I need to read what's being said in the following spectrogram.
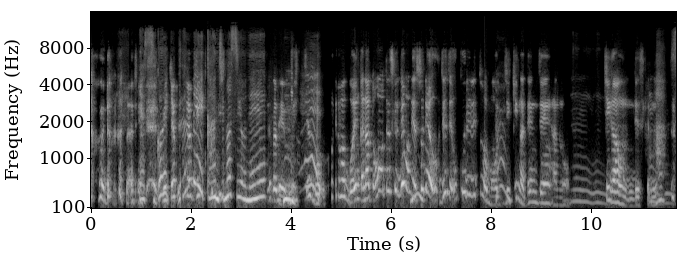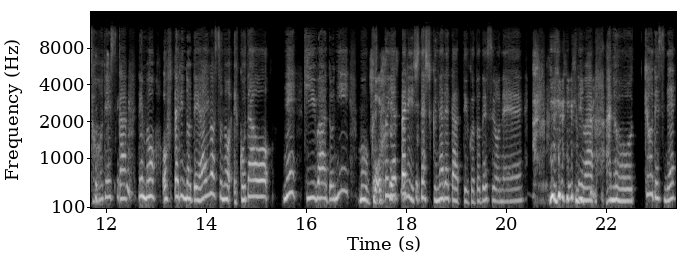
だからね、すごいめちゃくちゃ運命感じますよね。なんかね、うんめっちゃごこれはご縁かなと思ったんですけど、でもね、それは全然ウクレレとはもう時期が全然、あの、違うんですけどね。あ、そうですか。でも、お二人の出会いはそのエコダをね、キーワードに、もうぐっとやっぱり親しくなれたっていうことですよね。では、あの、今日ですね、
